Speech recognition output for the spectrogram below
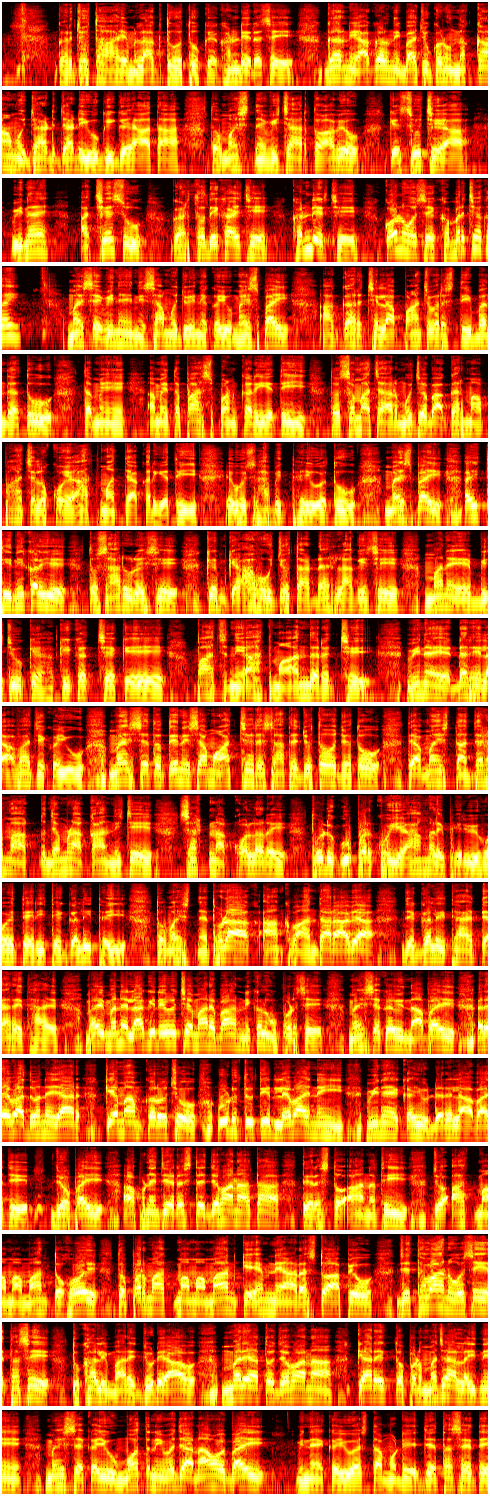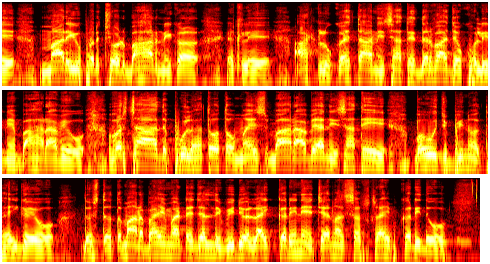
ઘર જોતા એમ લાગતું હતું કે ખંડેર હશે. ઘરની આગળની બાજુ ઘણું નકામું ઝાડ જાડી ઉગી ગયા હતા. તો મહેશને વિચાર તો આવ્યો કે શું છે આ? વિનય, આ છે શું? ઘર તો દેખાય છે. ખંડેર છે. કોનું હશે ખબર છે કઈ? મહેશે વિનયની સામું જોઈને કહ્યું, મહેશભાઈ, આ ઘર છેલ્લા પાંચ વર્ષથી બંધ હતું. તમે, અમે તપાસ પણ કરી હતી. તો સમાચાર મુજબ આ ઘરમાં પાંચ લોકોએ આત્મહત્યા કરી હતી. એવું સાબિત થયું હતું. મહેશભાઈ, અહીંથી નીકળીએ તો સારું રહેશે. કેમ કે આવું જોતા ડર લાગે છે. મને એ બીજું કે હકીકત છે કે એ પાંચની આત્મા અંદર જ છે. વિનયે ડરેલા અવાજે કહ્યું, મહેશે તો તેની સામે આશ્ચર્ય સાથે જોતો જ હતો. ત્યાં મહેશના જમણા જમણા કાન નીચે શર્ટના કોલરે થોડીક ઉપર કોઈએ આંગળી ફેરવી હોય તે રીતે ગલી થઈ. તો મહેશને થોડાક આંખમાં અંધારા આવ્યા જે ગલી થાય ત્યારે થાય. ભાઈ, મને લાગી રહ્યું છે મારે બહાર નીકળવું પડશે. મહેશે કહ્યું, ના ભાઈ, રહેવા દો ને યાર. કેમ આમ કરો છો? ઉડતું તીર લેવાય નહીં. વિનયે કહ્યું ડરેલા અવાજે, જો ભાઈ, આપણે જે રસ્તે જવાના હતા તે રસ્તો આ નથી. જો આત્મામાં માનતો હોય, તો પરમાત્મામાં માન કે એમને આ રસ્તો આપ્યો. જે થવાનું હશે એ થશે. તું ખાલી મારી જોડે આવ. મર્યા તો જવાના, ક્યારેક તો પણ મજા લઈને મહેશે કહ્યું, મોતની મજા ના હોય ભાઈ. વિનયે કહ્યું, હસતા મોઢે જે થશે તે મારી ઉપર છોડ બહાર નીકળ. એટલે આટલું કહેતાની સાથે દરવાજો ખોલીને બહાર આવ્યો. વરસાદ ફૂલ હતો તો મહેશ બહાર આવ્યાની સાથે બહુ જ ભીનો થઈ ગયો. દોસ્તો, તમારા ભાઈ માટે જલ્દી વીડિયો લાઈક કરીને ચેનલ સબસ્ક્રાઈબ કરી દો.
